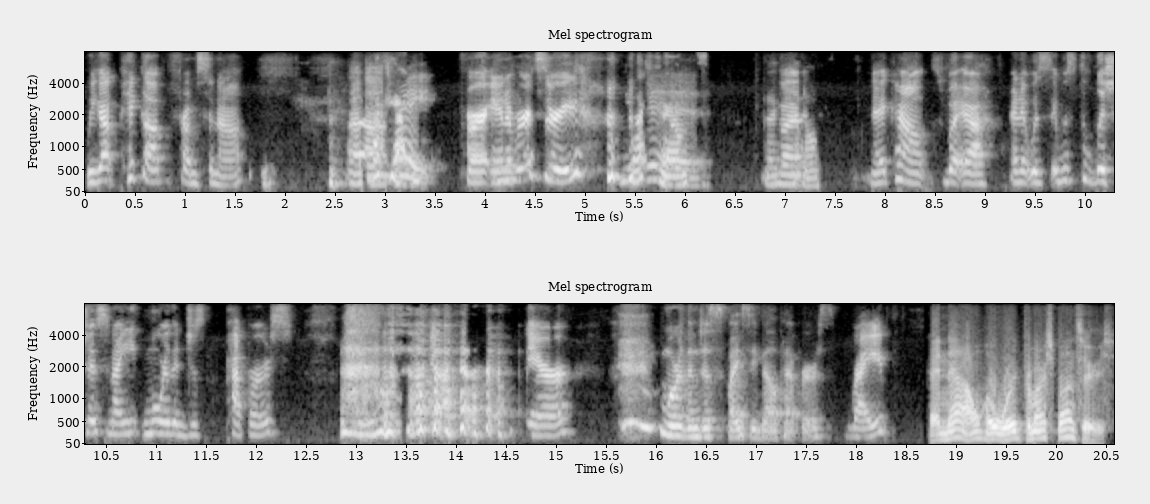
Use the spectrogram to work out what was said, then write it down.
We got pickup from Sanaa uh, That's That's right. For our anniversary. You That counts. That But- counts. That counts. But yeah, and it was it was delicious, and I eat more than just peppers there, More than just spicy bell peppers. right? And now, a word from our sponsors.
